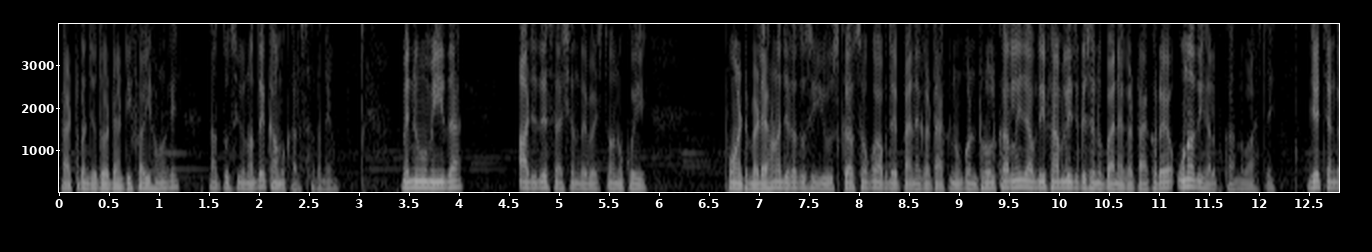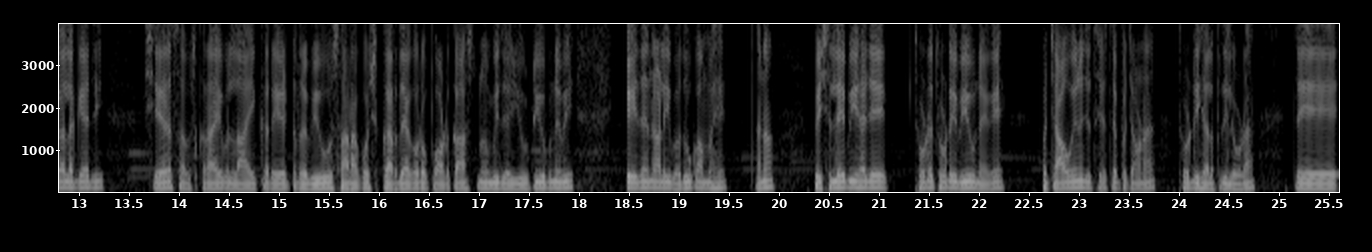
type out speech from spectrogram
ਪੈਟਰਨ ਜਦੋਂ ਆਇਡੈਂਟੀਫਾਈ ਹੋਣਗੇ, ਤਾਂ ਤੁਸੀਂ ਉਹਨਾਂ ਤੇ ਕੰਮ ਕਰ ਸਕਦੇ ਹੋ। ਮੈਨੂੰ ਉਮੀਦ ਹੈ ਅੱਜ ਦੇ ਸੈਸ਼ਨ ਦੇ ਵਿੱਚ ਤੁਹਾਨੂੰ ਕੋਈ ਪੁਆਇੰਟ ਮਿਲਿਆ ਹੋਣਾ, ਜਿਹੜਾ ਤੁਸੀਂ ਯੂਜ਼ ਕਰ ਸਕੋ ਆਪਦੇ ਪੈਨਿਕ ਅਟੈਕ ਨੂੰ ਕੰਟਰੋਲ ਕਰਨ ਲਈ ਜਾਂ ਆਪਦੀ ਫੈਮਿਲੀ 'ਚ ਕਿਸੇ ਨੂੰ ਪੈਨਿਕ ਅਟੈਕ ਹੋ ਰਿਹਾ, ਉਹਨਾਂ ਦੀ ਹੈਲਪ ਕਰਨ ਵਾਸਤੇ। ਜੇ ਚੰਗਾ ਲੱਗਿਆ ਜੀ share subscribe like rate review ਸਾਰਾ ਕੁਝ ਕਰ ਦਿਆ ਕਰੋ ਪੋਡਕਾਸਟ ਨੂੰ ਵੀ ਤੇ YouTube ਨੇ ਵੀ। ਇਹਦੇ ਨਾਲ ਹੀ ਵਧੂ ਕੰਮ ਇਹ, ਹੈਨਾ? ਪਿਛਲੇ ਵੀ ਹਜੇ ਥੋੜੇ ਥੋੜੇ ਵਿਊ ਨੇਗੇ ਪਹੁੰਚਾਓ ਇਹਨੂੰ ਜਿੱਥੇ ਜਿੱਥੇ ਪਹੁੰਚਾਉਣਾ, ਤੁਹਾਡੀ ਹੈਲਪ ਦੀ ਲੋੜ ਹੈ ਤੇ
